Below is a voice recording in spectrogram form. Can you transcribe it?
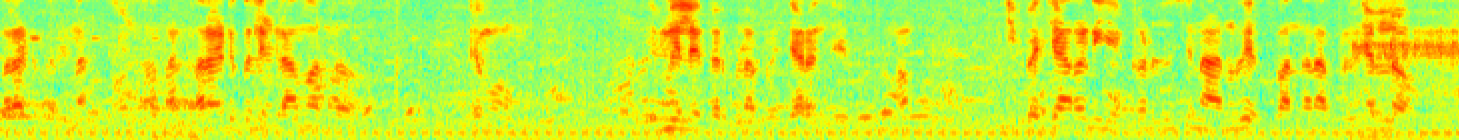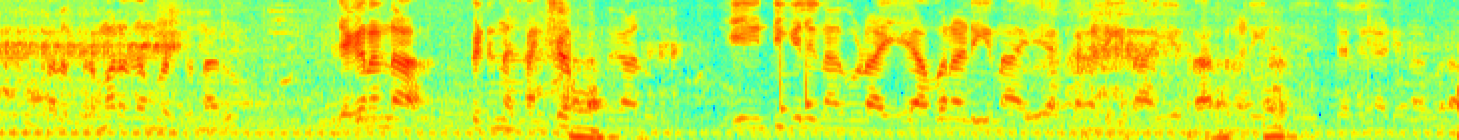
మరాఠపల్లిన మరాఠపల్లి గ్రామాల్లో మేము ఎమ్మెల్యే తరఫున ప్రచారం చేయబోతున్నాం ఈ ప్రచారాన్ని ఎక్కడ చూసినా అనూహ్య స్పందన. ప్రజల్లో అసలు బ్రహ్మరథం పడుతున్నారు. జగనన్న పెట్టిన సంక్షేమ పథకాలు ఏ ఇంటికి వెళ్ళినా కూడా ఏ అవ్వని అడిగినా ఏ అక్కని అడిగినా ఏ తాతని అడిగినా ఏ చెల్లిని అడిగినా కూడా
